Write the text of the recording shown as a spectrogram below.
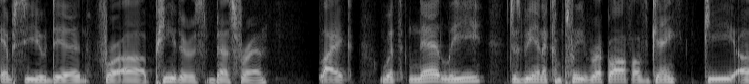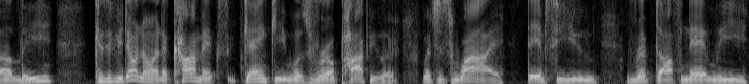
MCU did for uh, Peter's best friend. Like with Ned Lee just being a complete ripoff of Ganke uh, Lee. Because if you don't know, in the comics, Ganke was real popular, which is why the MCU ripped off Ned Lee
